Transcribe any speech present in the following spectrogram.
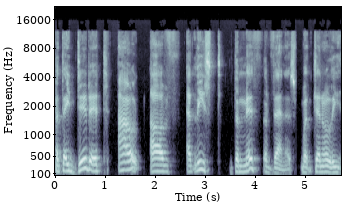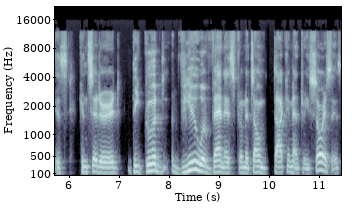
but they did it out of at least the myth of Venice, what generally is considered the good view of Venice from its own documentary sources,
